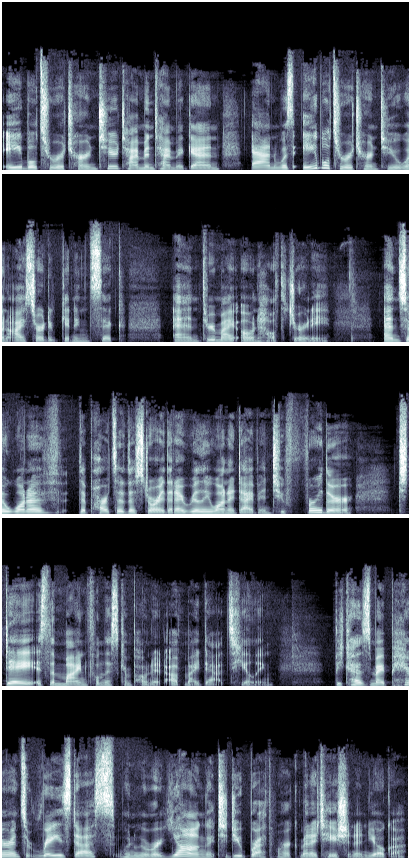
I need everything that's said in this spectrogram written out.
able to return to time and time again, and was able to return to when I started getting sick and through my own health journey. And so, one of the parts of the story that I really want to dive into further today is the mindfulness component of my dad's healing. Because my parents raised us when we were young to do breath work, meditation, and yoga.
